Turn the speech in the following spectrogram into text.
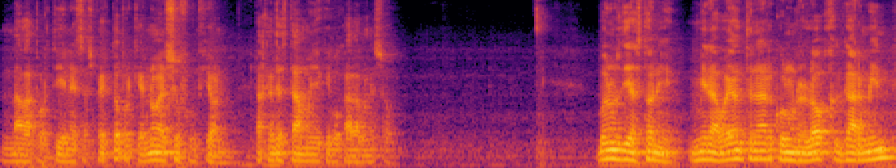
nada por ti en ese aspecto porque no es su función. La gente está muy equivocada con eso. Buenos días, Tony. Mira, voy a entrenar con un reloj Garmin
